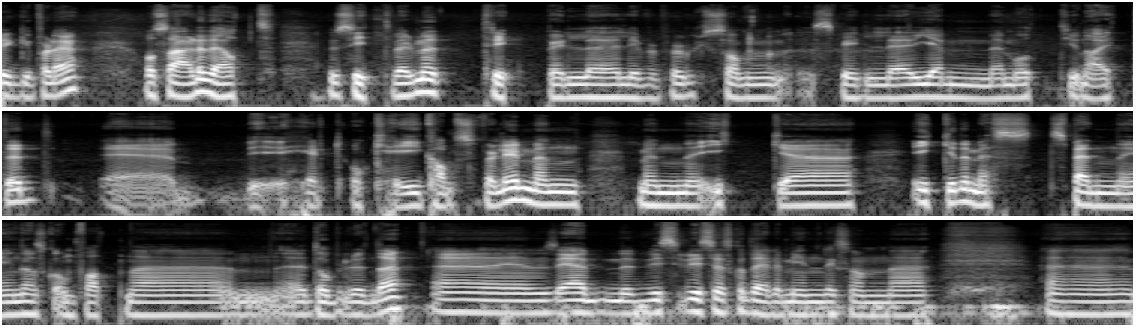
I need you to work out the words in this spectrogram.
bygge for det. Og så er det det at du sitter vel med tripp f.eks. Liverpool, som spiller hjemme mot United. Eh, helt ok kamp, selvfølgelig, men, men ikke, ikke, det mest spennende i en ganske omfattende eh, dobbeltrunde. Eh, hvis, hvis, jeg skal dele min liksom eh, eh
